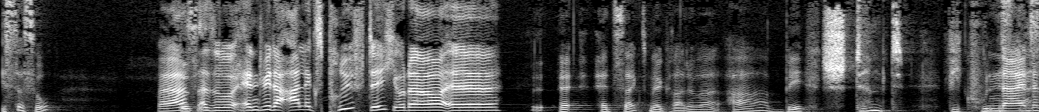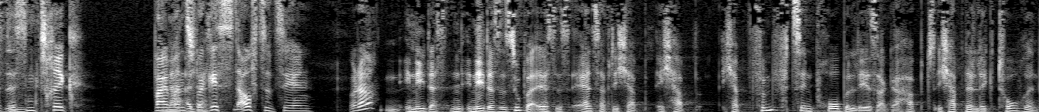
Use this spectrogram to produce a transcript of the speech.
Ist das so? Was? Also entweder Alex prüft dich oder äh er, er zeigt mir gerade mal A, B. Stimmt. Wie cool ist Nein, das? Nein, das ist ein Trick. Weil man es vergisst aufzuzählen, oder? Nee, das, nee, das ist super. Es ist ernsthaft. Ich habe ich hab, ich hab 15 Probeleser gehabt. Ich habe eine Lektorin.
